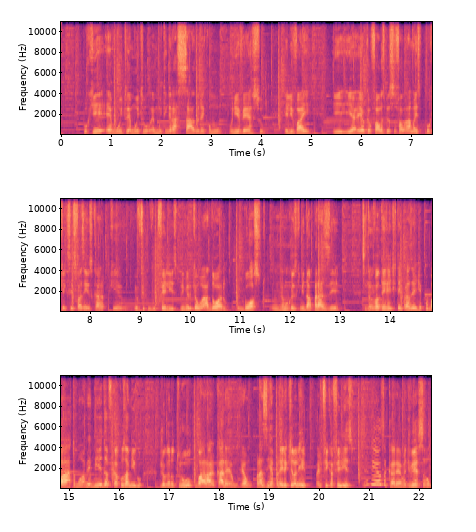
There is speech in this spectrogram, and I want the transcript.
porque é muito, é muito, é muito engraçado, né? Como o universo ele vai e, e é, é, o que eu falo. As pessoas falam, ah, mas por que, que vocês fazem isso, cara? Porque eu fico muito feliz. Primeiro que eu adoro, eu gosto, uhum. é uma uhum. coisa que me dá prazer. Então, falo, tem gente que tem prazer de ir pro bar, tomar uma bebida, ficar com os amigos jogando truco, baralho. Cara, é um, é um prazer para ele aquilo ali. Ele fica feliz. Beleza, cara, é uma diversão.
